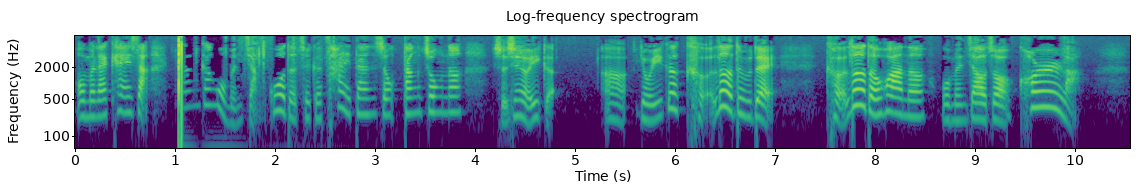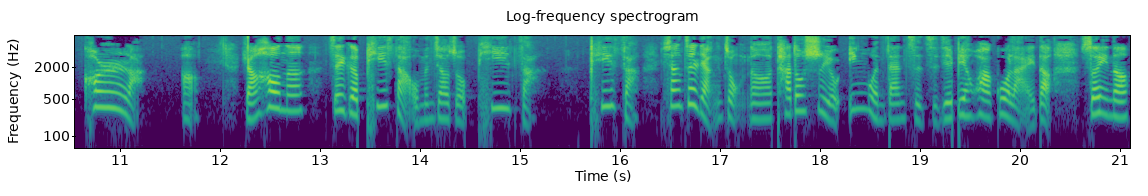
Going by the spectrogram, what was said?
我们来看一下刚刚我们讲过的这个菜单中当中呢，首先有一个啊，有一个可乐，对不对？可乐的话呢，我们叫做 cola，cola 啊。然后呢，这个披萨我们叫做披萨。pizza，，像这两种呢，它都是由英文单词直接变化过来的，所以呢，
